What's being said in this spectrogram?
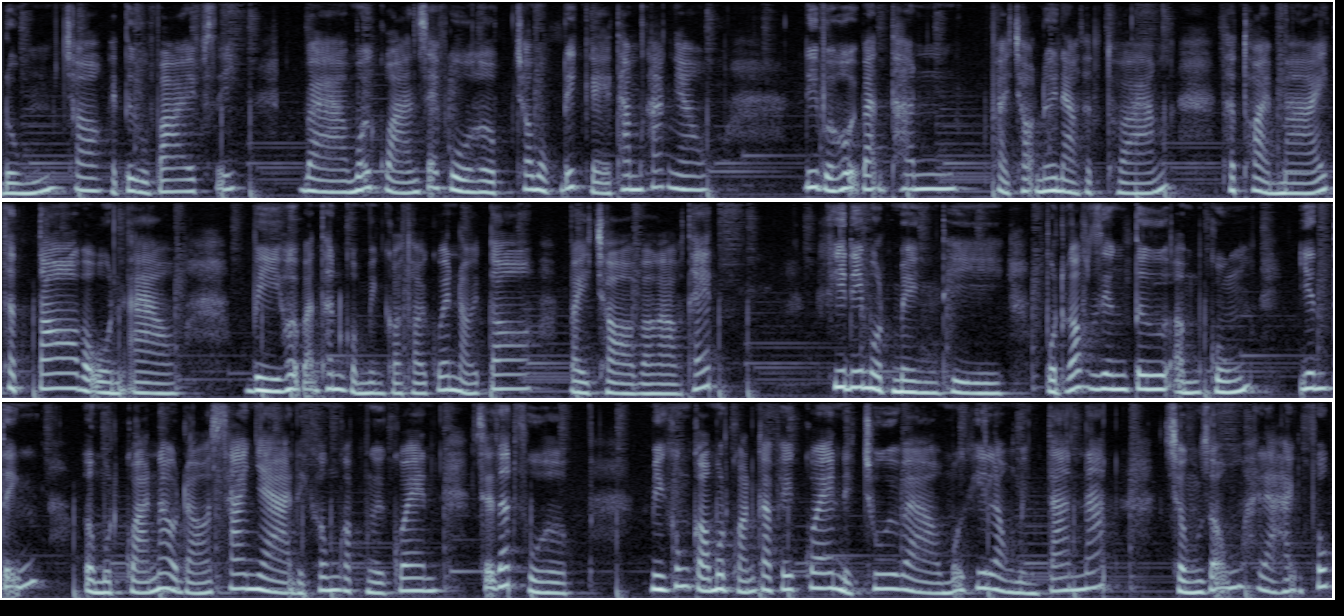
đúng cho cái từ vibes ấy và mỗi quán sẽ phù hợp cho mục đích ghé thăm khác nhau đi với hội bạn thân, phải chọn nơi nào thật thoáng, thật thoải mái, thật to và ồn ào. Vì hội bạn thân của mình có thói quen nói to, bày trò và gào thét. Khi đi một mình thì một góc riêng tư, ấm cúng, yên tĩnh ở một quán nào đó xa nhà để không gặp người quen sẽ rất phù hợp. Mình không có một quán cà phê quen để chui vào mỗi khi lòng mình tan nát, trống rỗng hay là hạnh phúc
